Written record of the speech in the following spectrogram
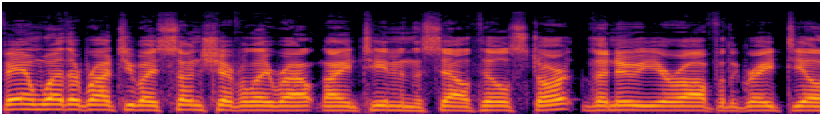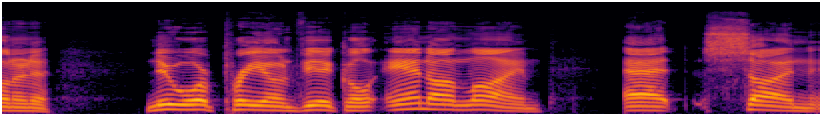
Fan weather brought to you by Sun Chevrolet Route 19 in the South Hills. Start the new year off with a great deal on a new or pre-owned vehicle and online at sunchevy.com.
